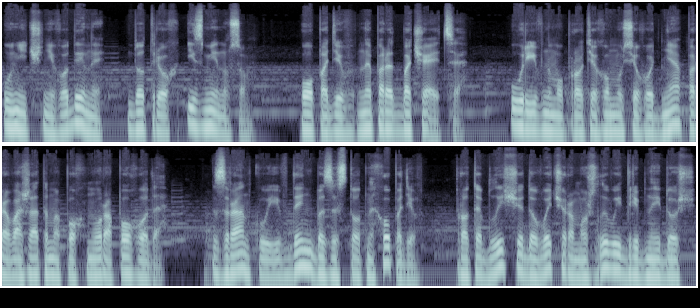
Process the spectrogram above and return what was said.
у нічні години до 3 із мінусом. Опадів не передбачається. У рівному протягом усього дня переважатиме похмура погода. Зранку і вдень без істотних опадів, проте ближче до вечора можливий дрібний дощ,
